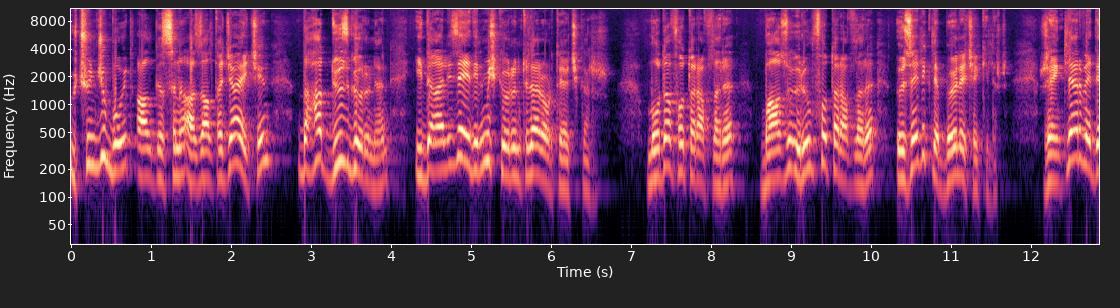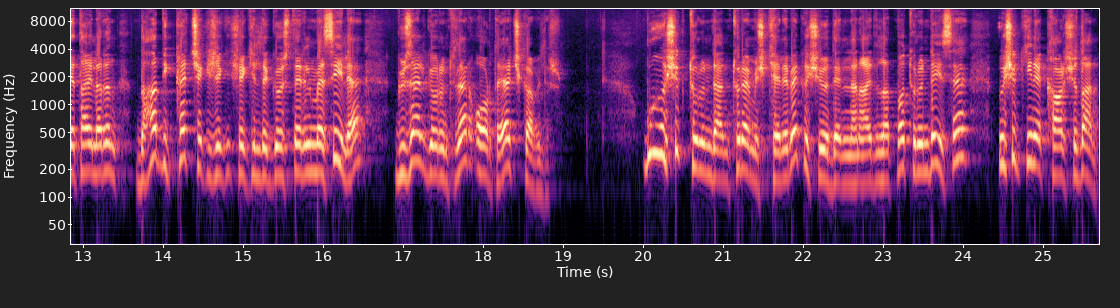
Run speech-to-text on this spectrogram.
üçüncü boyut algısını azaltacağı için daha düz görünen, idealize edilmiş görüntüler ortaya çıkarır. Moda fotoğrafları, Bazı ürün fotoğrafları özellikle böyle çekilir. Renkler ve detayların daha dikkat çekici şekilde gösterilmesiyle güzel görüntüler ortaya çıkabilir. Bu ışık türünden türemiş kelebek ışığı denilen aydınlatma türünde ise ışık yine karşıdan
